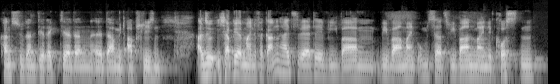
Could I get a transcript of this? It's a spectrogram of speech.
kannst du dann direkt ja dann äh, damit abschließen. Also ich habe ja meine Vergangenheitswerte, wie war, wie war mein Umsatz, wie waren meine Kosten,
